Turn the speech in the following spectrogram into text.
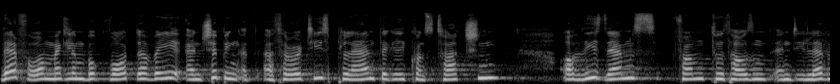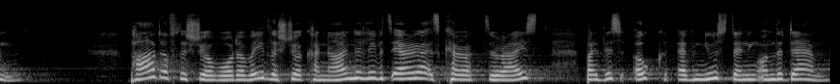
Therefore, Mecklenburg Waterway and shipping authorities planned the reconstruction of these dams from 2011. Part of the Stör waterway, the Stör Canal in the Lewitz area, is characterized by this oak avenue standing on the dam.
